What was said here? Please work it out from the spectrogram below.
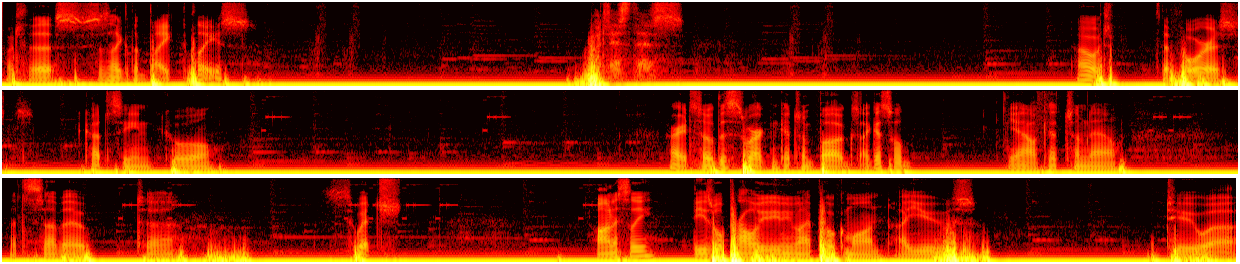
What's this? This is like the bike place? What is this? Oh, it's the forest. Cutscene. Cool. Alright, so this is where I can catch some bugs. I guess I'll... Yeah, I'll catch some now. Let's sub out... Uh, switch. Honestly, these will probably be my Pokemon I use to uh,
